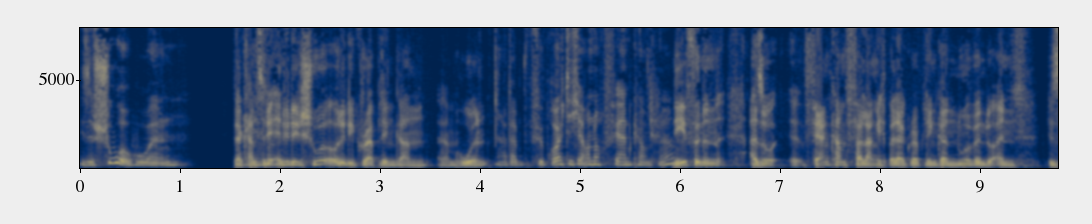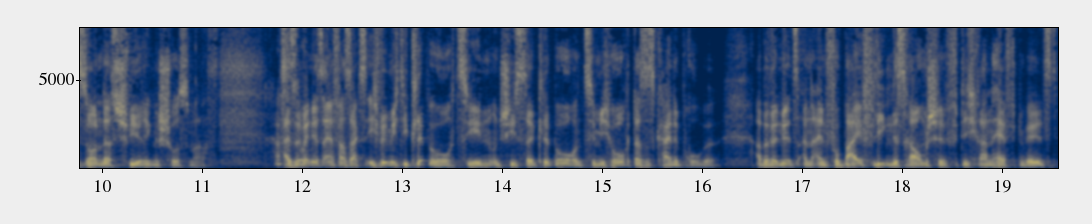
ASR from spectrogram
diese Schuhe holen. da kannst du dir entweder die Schuhe oder die Grappling Gun ähm, holen. Ja, dafür bräuchte ich auch noch Fernkampf, ne? Nee, für einen, also äh, Fernkampf verlange ich bei der Grappling Gun nur, wenn du einen besonders schwierigen Schuss machst. So. Also wenn du jetzt einfach sagst, ich will mich die Klippe hochziehen und schießt der Klippe hoch und ziemlich hoch, das ist keine Probe. Aber wenn du jetzt an ein vorbeifliegendes Raumschiff dich ranheften willst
